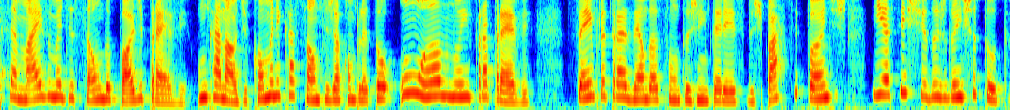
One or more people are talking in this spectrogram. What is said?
Essa é mais uma edição do PodPrev, um canal de comunicação que já completou um ano no InfraPrev, sempre trazendo assuntos de interesse dos participantes e assistidos do Instituto.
